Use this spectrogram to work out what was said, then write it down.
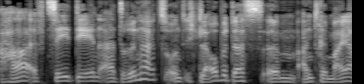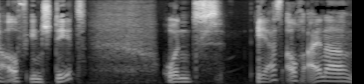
HFC-DNA drin hat. Und ich glaube, dass ähm, André Meyer auf ihn steht. Und er ist auch einer,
